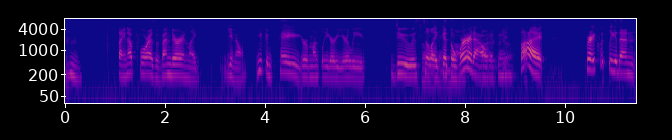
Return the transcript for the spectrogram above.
sign up for as a vendor, and like, you know, you can pay your monthly or yearly dues to like get the word out. Kind of thing. Yeah. But very quickly, then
